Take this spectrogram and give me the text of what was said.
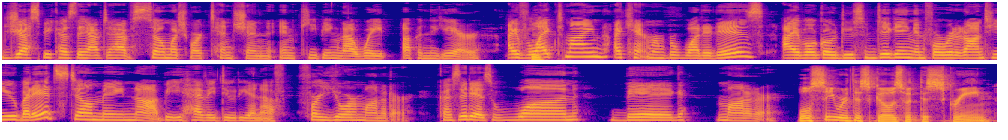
just because they have to have so much more tension in keeping that weight up in the air. I've hmm. liked mine. I can't remember what it is. I will go do some digging and forward it on to you, but it still may not be heavy duty enough for your monitor because it is one big monitor. We'll see where this goes with this screen.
